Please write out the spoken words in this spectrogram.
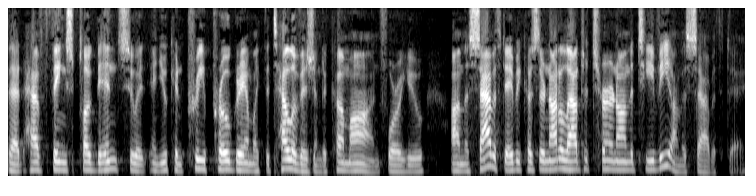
that have things plugged into it, and you can pre program like the television to come on for you on the Sabbath day because they're not allowed to turn on the TV on the Sabbath day.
